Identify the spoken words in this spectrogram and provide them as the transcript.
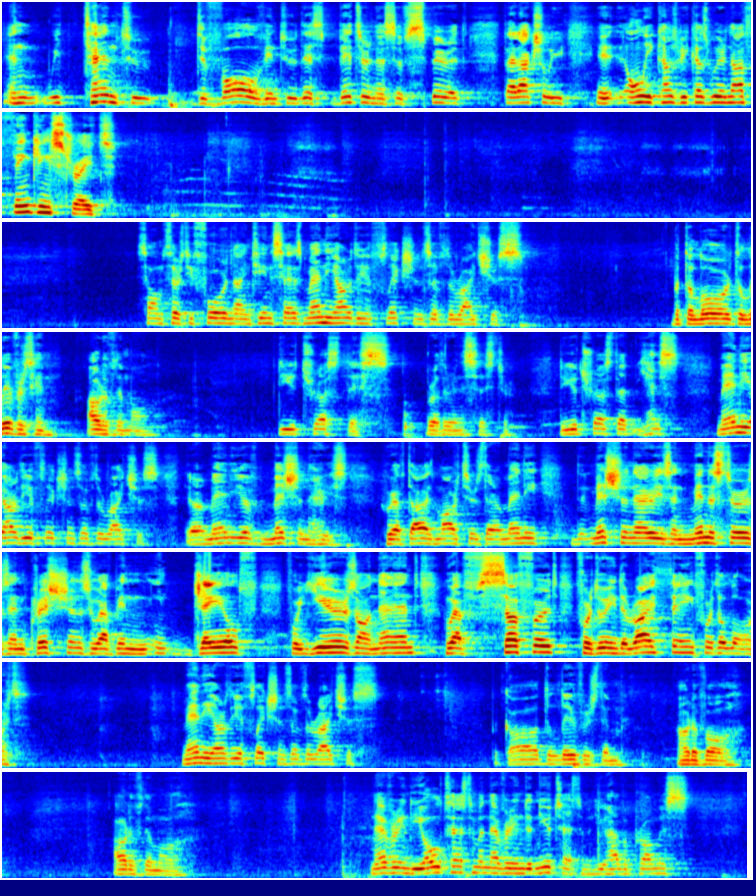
And we tend to devolve into this bitterness of spirit that actually only comes because we're not thinking straight. Psalm 34 19 says, Many are the afflictions of the righteous, but the Lord delivers him out of them all. Do you trust this, brother and sister? Do you trust that, yes, many are the afflictions of the righteous? There are many of missionaries who have died martyrs. There are many missionaries and ministers and Christians who have been jailed for years on end, who have suffered for doing the right thing for the Lord. Many are the afflictions of the righteous, but God delivers them out of all, out of them all. Never in the Old Testament, never in the New Testament, you have a promise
